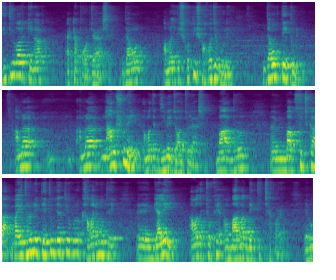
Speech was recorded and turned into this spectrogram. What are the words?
দ্বিতীয়বার কেনার একটা পর্যায় আসে। যেমন আমরা যদি সত্যি সহজে বলি যেমন তেঁতুল আমরা আমরা নাম শুনেই আমাদের জিভে জল চলে আসে। বা ধরুন বা ফুচকা বা এই ধরনের তেঁতুল জাতীয় কোনো খাবারের মধ্যে গেলেই আমাদের চোখে বারবার দেখতে ইচ্ছা করে এবং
